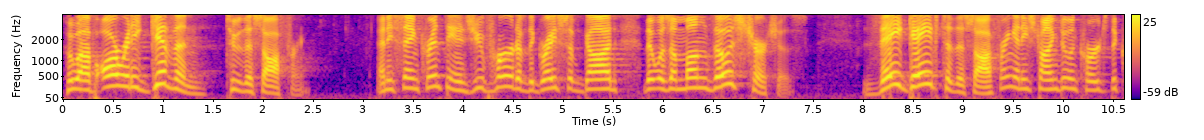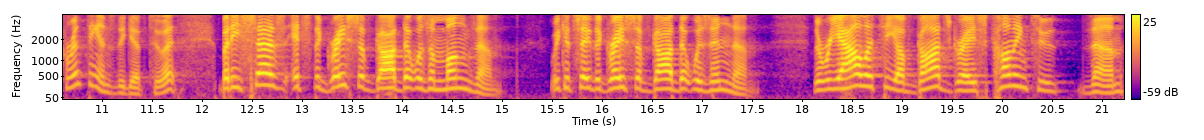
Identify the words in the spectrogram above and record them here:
who have already given to this offering. And he's saying, Corinthians, you've heard of the grace of God that was among those churches. They gave to this offering, and he's trying to encourage the Corinthians to give to it. But he says it's the grace of God that was among them. We could say the grace of God that was in them. The reality of God's grace coming to them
